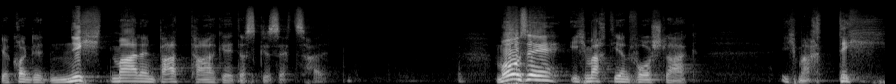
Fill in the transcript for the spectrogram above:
Ihr konntet nicht mal ein paar Tage das Gesetz halten. Mose, ich mache dir einen Vorschlag, ich mache dich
